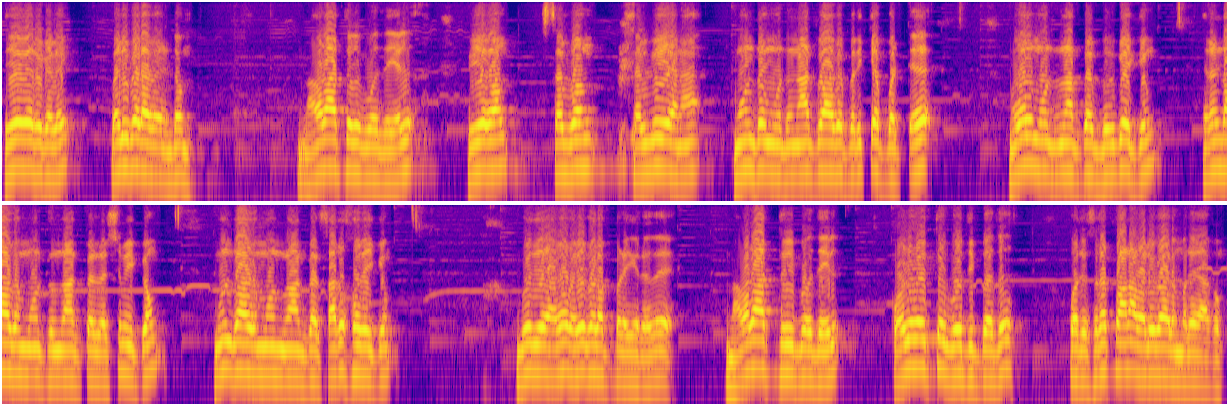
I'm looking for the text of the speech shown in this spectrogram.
தேவர்களை வழிபட வேண்டும். நவராத்திரி பூஜையில் வீரம் செல்வம் கல்வி என மூன்று மூன்று நாட்களாக பிரிக்கப்பட்டு முதல் மூன்று நாட்கள் துர்கைக்கும் இரண்டாவது மூன்று நாட்கள் லட்சுமிக்கும் மூன்றாவது மூன்று நாட்கள் சரஸ்வதிக்கும் பூஜையாக வழிபடப்படுகிறது. நவராத்திரி பூஜையில் கொழு வைத்து பூஜிப்பது ஒரு சிறப்பான வழிபாடு முறையாகும்.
